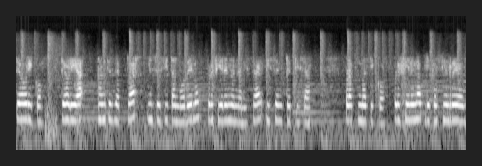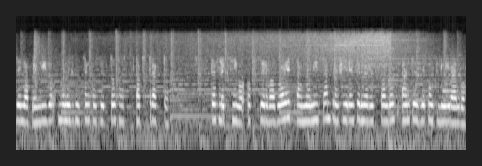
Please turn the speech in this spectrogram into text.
Teórico. Teoría antes de actuar, necesitan modelos, prefieren analizar y sintetizar pragmático, prefieren la aplicación real de lo aprendido, no les gustan conceptos abstractos. Reflexivo, observadores analizan, prefieren tener respaldos antes de concluir algo.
